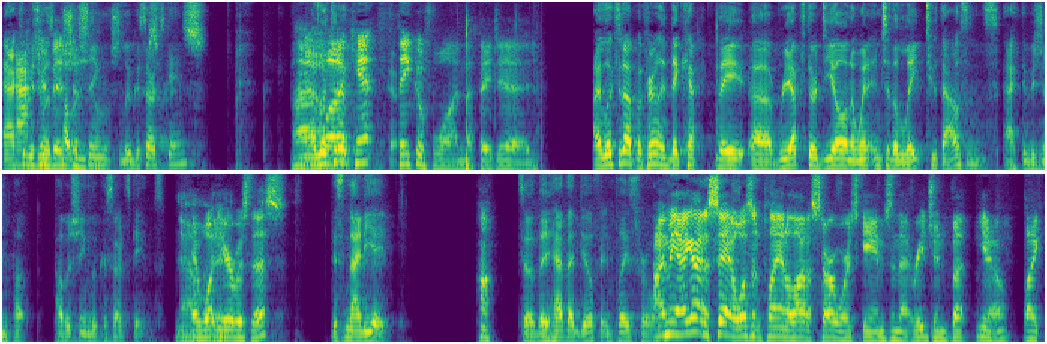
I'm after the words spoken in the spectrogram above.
Activision, was publishing published LucasArts games? Uh, looked well, it I can't think of one that they did. I looked it up. Apparently, they kept they uh, re-upped their deal and it went into the late 2000s. Activision pu- publishing LucasArts games. No, and what year was this? This is 98. Huh. So they had that deal for, in place for a while. I mean, I gotta say, I wasn't playing a lot of Star Wars games in that region, but you know, like,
